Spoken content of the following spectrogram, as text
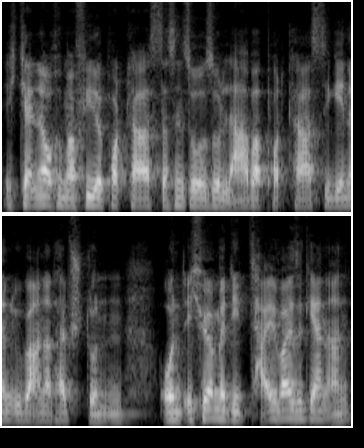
ich kenne auch immer viele Podcasts, das sind so, so Laber-Podcasts, die gehen dann über anderthalb Stunden und ich höre mir die teilweise gern an,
